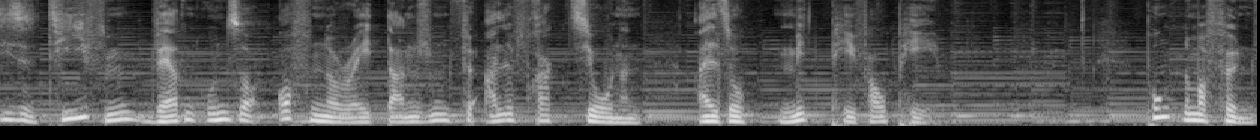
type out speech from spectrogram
Diese Tiefen werden unser offener Raid Dungeon für alle Fraktionen, also mit PvP. Punkt Nummer 5.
